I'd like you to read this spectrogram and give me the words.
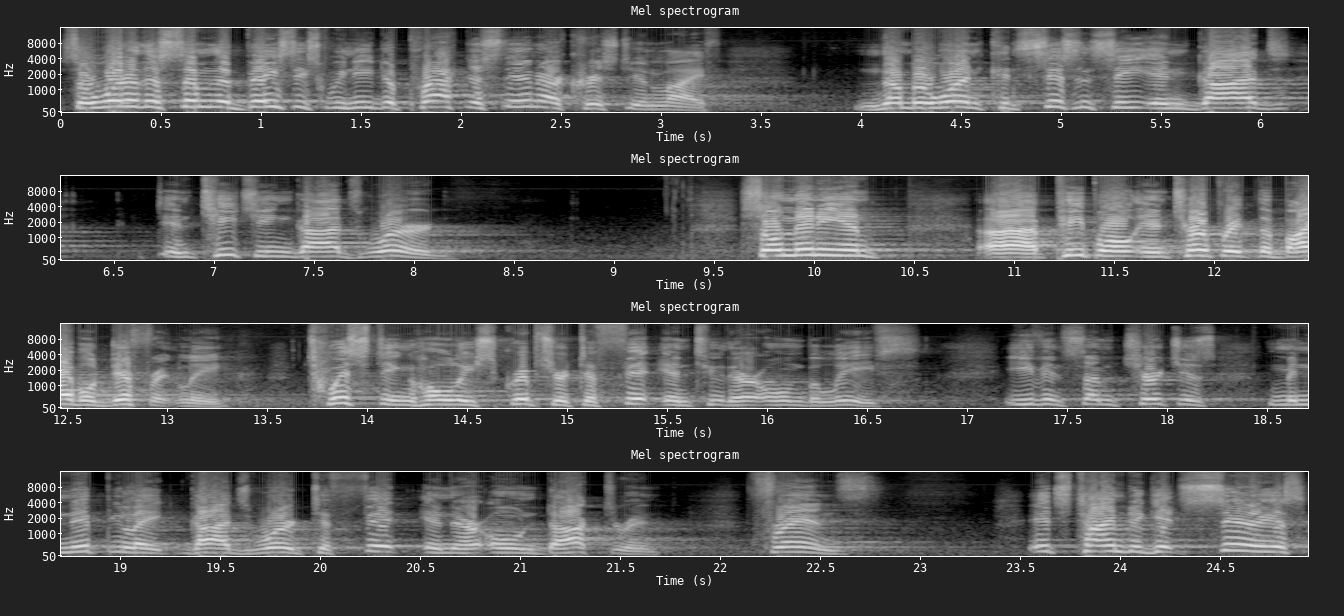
So, what are the, some of the basics we need to practice in our Christian life? Number one, consistency in God's in teaching God's word. So many uh, people interpret the Bible differently, twisting Holy Scripture to fit into their own beliefs. Even some churches manipulate God's word to fit in their own doctrine. Friends, it's time to get serious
